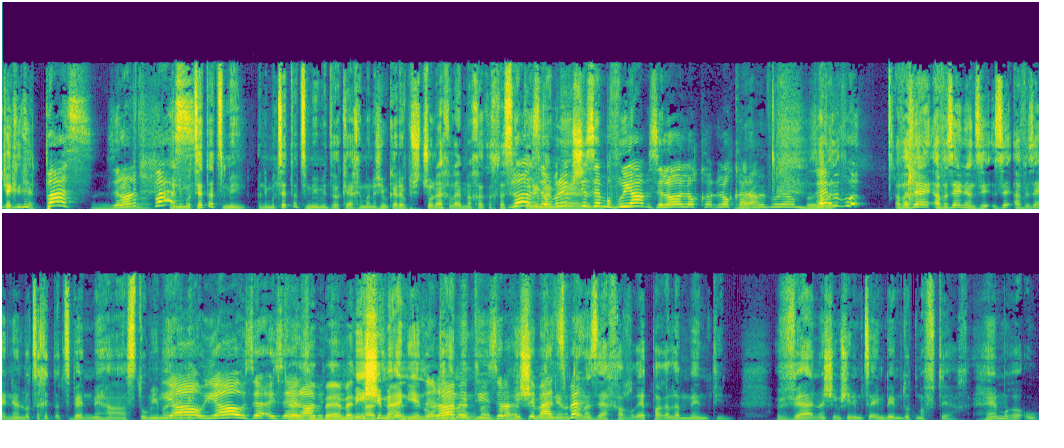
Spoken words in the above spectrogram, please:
כן, כן, כן. נתפס. זה לא לא- נתפס. אני מוצא את עצמי, אני מוצא את עצמי מתווכח עם אנשים כאלה, ופשוט שולח להם אחר כך את לא, הסרטונים. זה והם, אומרים אה, שזה מבוים, זה לא- לא לא קרה. מה מבוים אבל- זה, אבל זה העניין, זה, זה, אבל זה העניין, לא צריך להתעצבן מהסתומים האלה. יואו, יואו, זה זה כן, לא זה אמיתי. באמת מי שמעניין זה אותנו, לא אמיתי, זה לא- מי שמעניין מעצבן. אותנו זה החברי פרלמנטים, והאנשים שנמצאים בעמדות מפתח. הם ראו,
